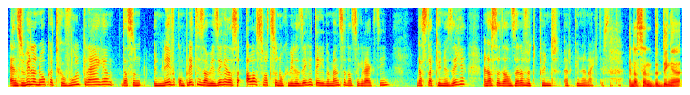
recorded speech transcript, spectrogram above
En ze willen ook het gevoel krijgen dat ze hun leven compleet is. Dat wil zeggen dat ze alles wat ze nog willen zeggen tegen de mensen dat ze graag zien, dat ze dat kunnen zeggen en dat ze dan zelf het punt er kunnen achter zitten. En dat zijn de dingen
